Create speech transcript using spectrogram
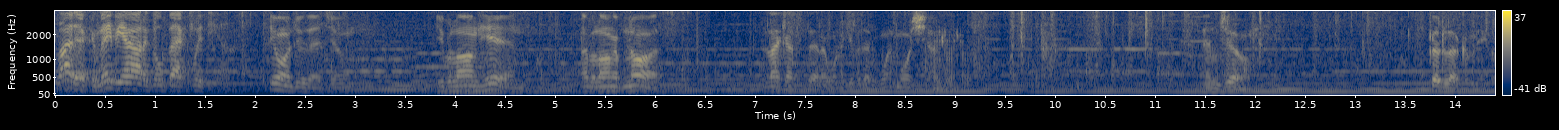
Lyedecker, maybe I ought to go back with you. You won't do that, Joe. You belong here, and I belong up north. And like I said, I want to give it that one more shot. And Joe, good luck, amigo.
